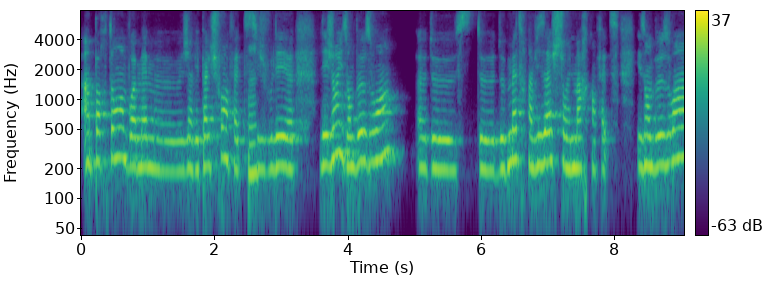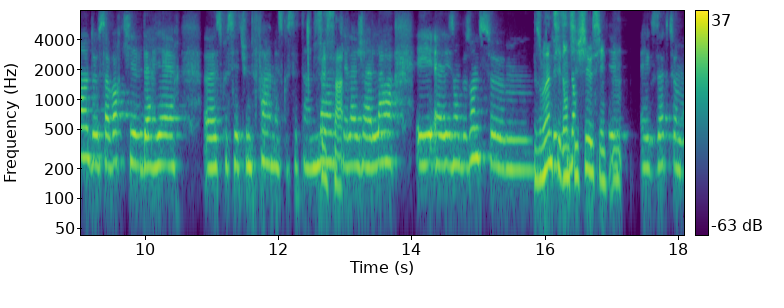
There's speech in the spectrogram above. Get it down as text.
important, voire même euh, j'avais pas le choix en fait. Si mmh. je voulais, euh, les gens ils ont besoin euh, de, de, de mettre un visage sur une marque en fait. Ils ont besoin de savoir qui est derrière. Est-ce que c'est une femme? Est-ce que c'est un homme? Quel âge elle a? Et ils ont besoin de se. Ils ont besoin de s'identifier aussi. Mmh. Exactement.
